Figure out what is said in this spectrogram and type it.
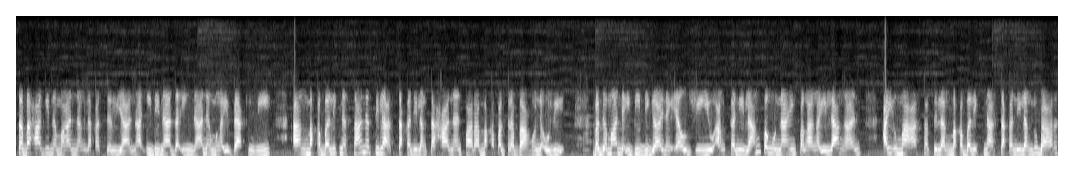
sa bahagi naman ng La Castellana, idinadaing na ng mga evacuee ang makabalik na sana sila sa kanilang tahanan para makapagtrabaho na uli. Bagaman na ibibigay ng LGU ang kanilang pangunahing pangangailangan, ay umaasa silang makabalik na sa kanilang lugar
